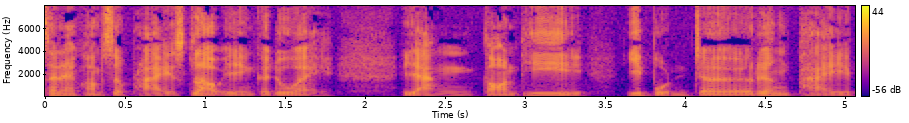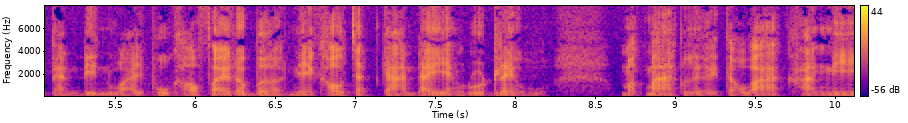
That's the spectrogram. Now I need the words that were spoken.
แสดงความเซอร์ไพรส์เราเองก็ด้วย อย่างตอนที่ญี่ปุ่นเจอเรื่องภัยแผ่นดินไหวภูเขาไฟระเบิดเนี่ยเขาจัดการได้อย่างรวดเร็ว มาก ๆ เลย แต่ว่าครั้งนี้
